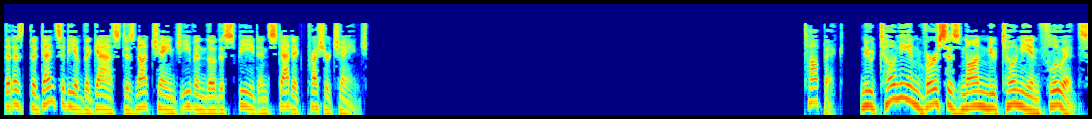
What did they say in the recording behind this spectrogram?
that is, the density of the gas does not change even though the speed and static pressure change. Newtonian versus non-Newtonian fluids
